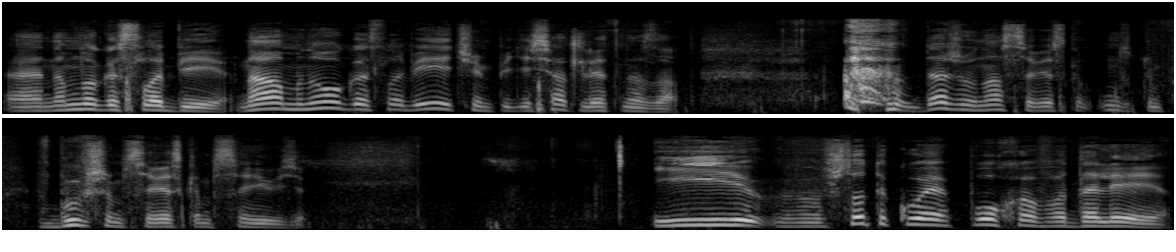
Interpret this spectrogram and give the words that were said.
намного слабее. Намного слабее, чем 50 лет назад. Даже у нас в, Советском, ну, в бывшем Советском Союзе. И э, что такое эпоха Водолея?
